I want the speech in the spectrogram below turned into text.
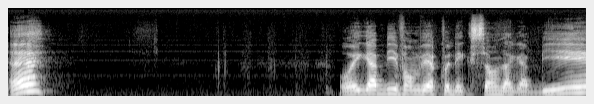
Hã? Oi, Gabi, vamos ver a conexão da Gabi.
